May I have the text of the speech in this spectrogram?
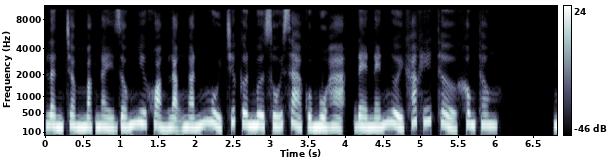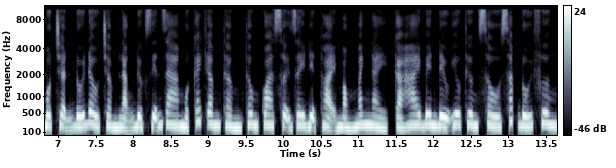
Lần trầm mặc này giống như khoảng lặng ngắn ngủi trước cơn mưa xối xả của mùa hạ, đè nén người khác hít thở không thông. Một trận đối đầu trầm lặng được diễn ra một cách âm thầm thông qua sợi dây điện thoại mỏng manh này, cả hai bên đều yêu thương sâu sắc đối phương,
